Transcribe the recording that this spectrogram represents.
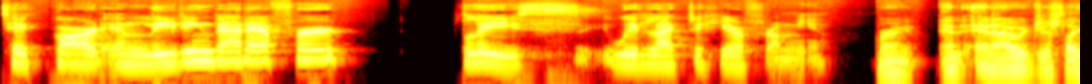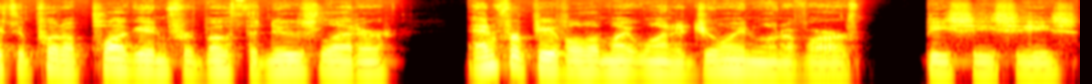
take part in leading that effort, please, we'd like to hear from you. Right. And, and I would just like to put a plug in for both the newsletter and for people that might want to join one of our BCCs.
